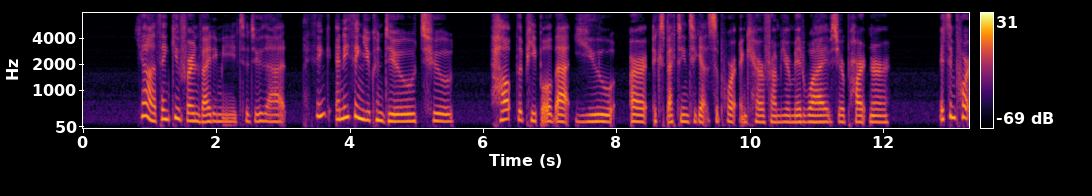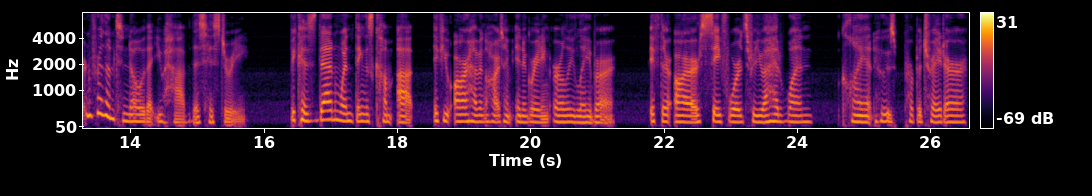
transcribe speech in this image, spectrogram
Yeah, thank you for inviting me to do that. I think anything you can do to help the people that you are expecting to get support and care from your midwives, your partner, it's important for them to know that you have this history because then when things come up, if you are having a hard time integrating early labor, if there are safe words for you, I had one client whose perpetrator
